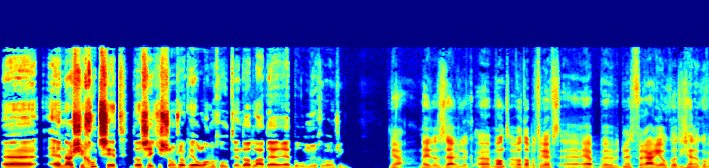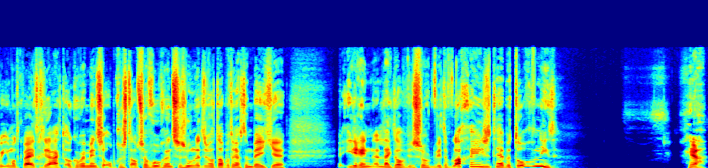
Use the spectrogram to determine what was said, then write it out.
Uh, en als je goed zit, dan zit je soms ook heel lang goed. En dat laat de Red Bull nu gewoon zien. Ja, nee, dat is duidelijk. Uh, want wat dat betreft, uh, ja, we hebben met Ferrari ook al, die zijn ook alweer iemand kwijtgeraakt. Ook alweer mensen opgestapt zo vroeg in het seizoen. Het is wat dat betreft een beetje, iedereen lijkt al een soort witte vlag gehezen te hebben, toch? Of niet? Ja,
